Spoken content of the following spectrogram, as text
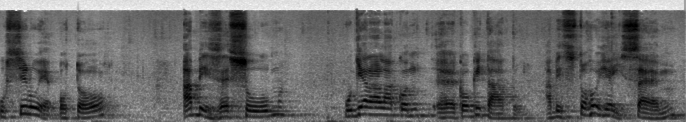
usiluje o to, aby ze sum udělala cogitatum. Aby z toho, že jsem,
